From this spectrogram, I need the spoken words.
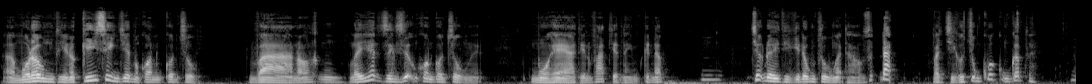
À, mùa đông thì nó ký sinh trên một con côn trùng. Và nó lấy hết dinh dưỡng con côn trùng ấy. Mùa hè thì nó phát triển thành một cái nấm. Ừ. trước đây thì cái đông trùng hạ thảo rất đắt và chỉ có Trung Quốc cung cấp thôi. Ừ.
